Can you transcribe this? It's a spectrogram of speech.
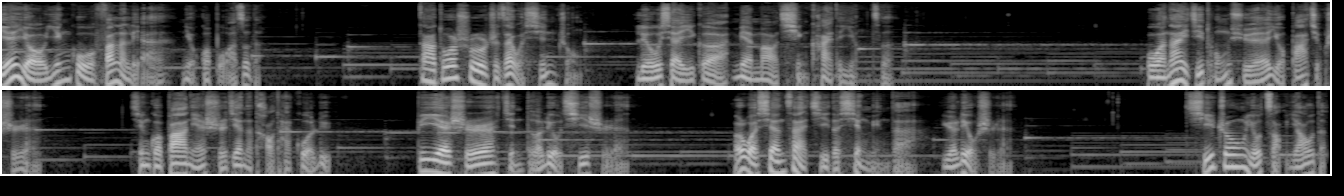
也有因故翻了脸、扭过脖子的。大多数只在我心中留下一个面貌请慨的影子。我那一级同学有八九十人，经过八年时间的淘汰过滤，毕业时仅得六七十人，而我现在记得姓名的约六十人，其中有早夭的，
